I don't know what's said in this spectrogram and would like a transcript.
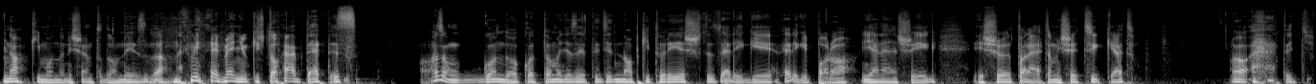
Na, kimondani sem tudom, nézd, de mindegy, menjünk is tovább, tehát ez azon gondolkodtam, hogy azért egy napkitörés, ez eléggé, eléggé para jelenség, és találtam is egy cikket, a, hát egy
